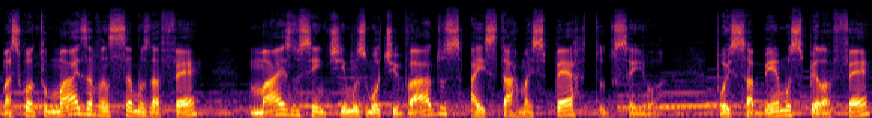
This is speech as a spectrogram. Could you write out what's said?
mas quanto mais avançamos na fé, mais nos sentimos motivados a estar mais perto do Senhor, pois sabemos pela fé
